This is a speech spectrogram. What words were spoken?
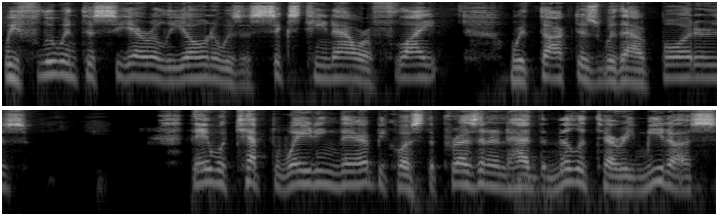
We flew into Sierra Leone. It was a 16 hour flight with Doctors Without Borders. They were kept waiting there because the president had the military meet us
